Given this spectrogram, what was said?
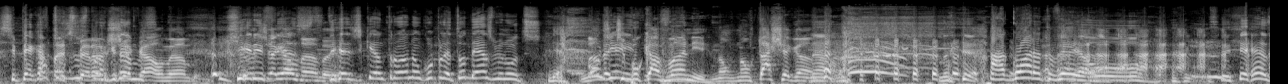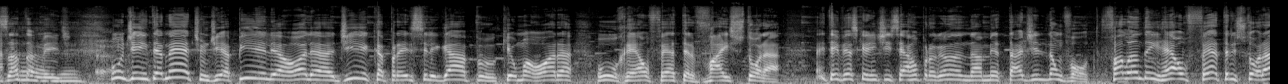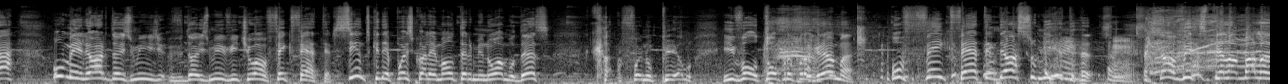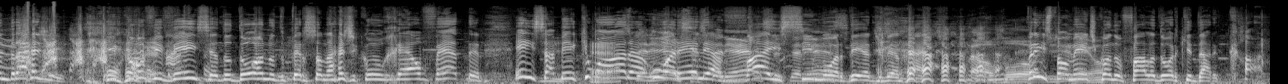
Se pegar Tá todos os esperando chegar programas o Nando. que ele Chegar o fez Nando desde que entrou, não completou 10 minutos. Nando é Um dia- tipo o Cavani, não, não tá chegando. Agora tu veio. É o... Exatamente. Um dia internet, um dia pilha. Olha a dica pra ele se ligar, porque uma hora o Real Fetter vai estourar. Aí tem vezes que a gente encerra o programa na metade e ele não volta. Falando em Real Fetter estourar, o melhor 2000 2021 é o Fake Fetter. Sinto que depois que o alemão terminou a mudança, cara, foi no pelo e voltou pro programa, o Fake Fetter deu uma sumida. Talvez pela malandragem e convivência do dono do personagem com o Real Fetter em saber que uma hora o experiência, orelha vai se morder de verdade. Não, de Principalmente quando fala do orquidário. Cara,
